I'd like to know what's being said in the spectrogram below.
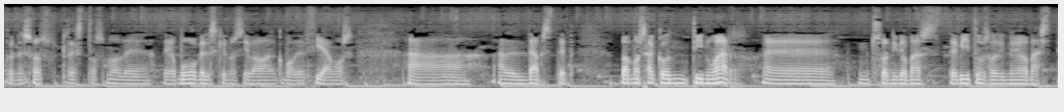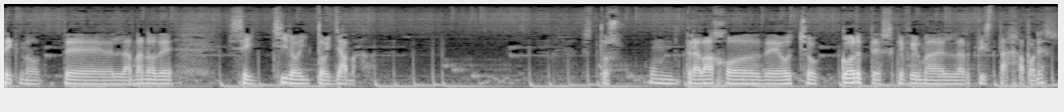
con esos restos ¿no? de, de wobbles que nos llevaban como decíamos a, al dubstep vamos a continuar eh, un sonido más de beat un sonido más techno de la mano de Seichiro Itoyama esto es un trabajo de ocho cortes que firma el artista japonés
